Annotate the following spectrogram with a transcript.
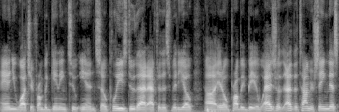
and you watch it from beginning to end. So please do that after this video. Uh, it'll probably be, as at the time you're seeing this,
